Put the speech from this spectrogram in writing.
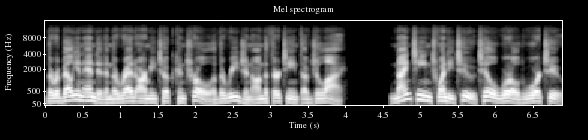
the rebellion ended and the Red Army took control of the region on 13 July. 1922 till World War II.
